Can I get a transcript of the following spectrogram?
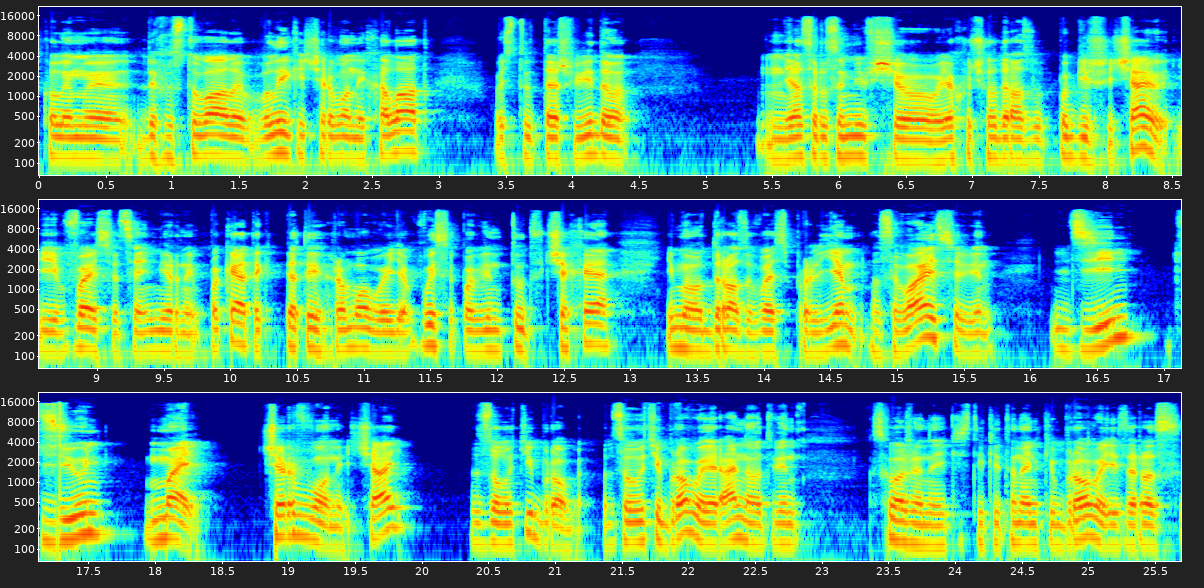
коли ми дегустували великий червоний халат, ось тут теж відео, я зрозумів, що я хочу одразу побільше чаю, і весь оцей мірний пакетик 5-грамовий я висипав він тут в чехе, і ми одразу весь прольєм. Називається він Дзінь Дзюнь Мей. Червоний чай, золоті брови. От золоті брови, і реально от він схожий на якісь такі тоненькі брови, і зараз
